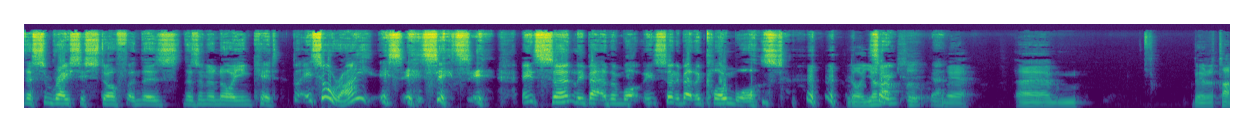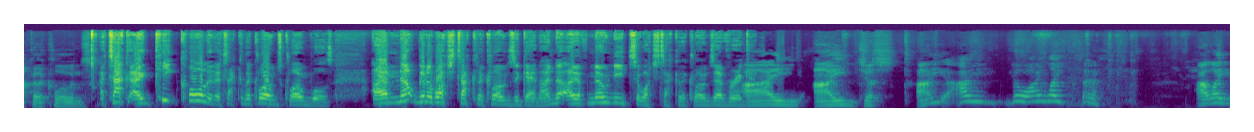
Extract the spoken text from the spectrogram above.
there's some racist stuff, and there's there's an annoying kid, but it's all right. It's it's it's it's certainly better than what it's certainly better than Clone Wars. No, you're Sorry, absolutely yeah. Um, they're Attack of the Clones. Attack. I keep calling Attack of the Clones Clone Wars. I'm not going to watch Attack of the Clones again. I know I have no need to watch Attack of the Clones ever again. I I just I I no I like the I like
